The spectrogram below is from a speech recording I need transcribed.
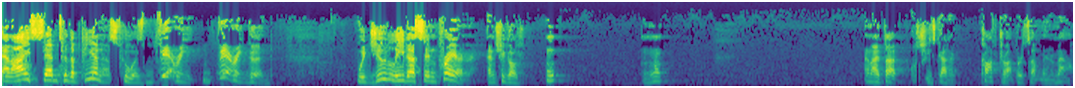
and I said to the pianist, who was very, very good, Would you lead us in prayer? And she goes, mm, mm. And I thought, well, she's got a cough drop or something in her mouth.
